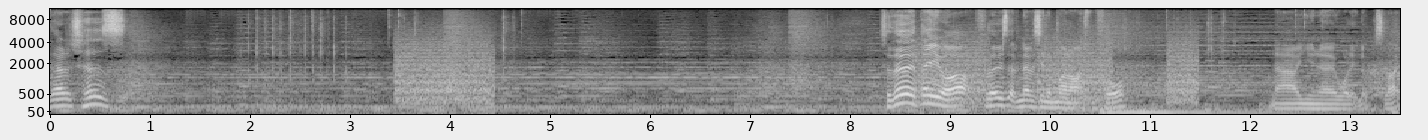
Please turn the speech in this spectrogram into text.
There it is. So there, there you are, for those that have never seen a Mun arch before. Now you know what it looks like.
